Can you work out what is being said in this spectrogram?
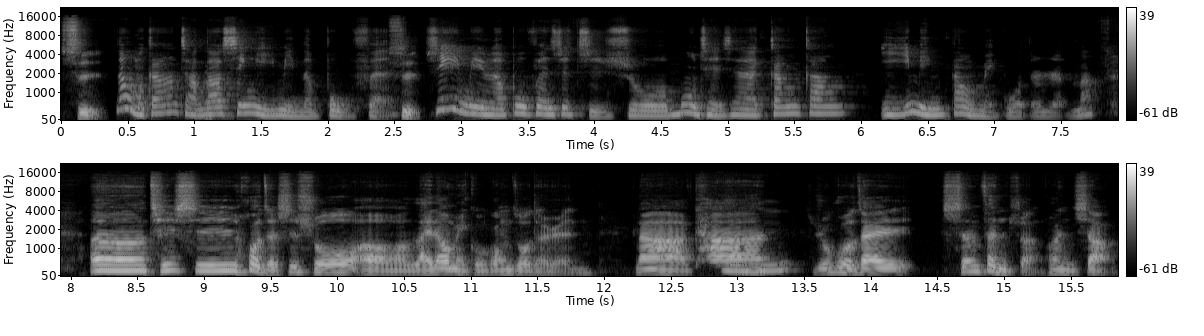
是。那我们刚刚讲到新移民的部分，是新移民的部分是指说目前现在刚刚移民到美国的人吗？呃，其实或者是说呃来到美国工作的人，那他如果在身份转换上，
